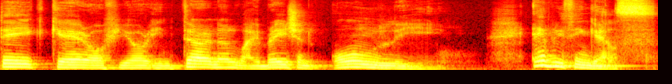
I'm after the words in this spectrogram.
take care of your internal vibration only. Everything else,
